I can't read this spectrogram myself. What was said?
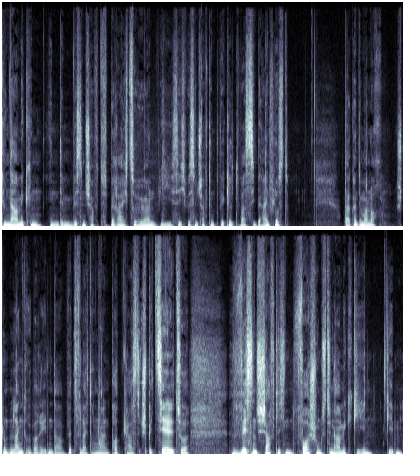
Dynamiken in dem Wissenschaftsbereich zu hören, wie sich Wissenschaft entwickelt, was sie beeinflusst. Da könnte man noch stundenlang drüber reden. Da wird es vielleicht auch mal einen Podcast speziell zur wissenschaftlichen Forschungsdynamik gehen, geben.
